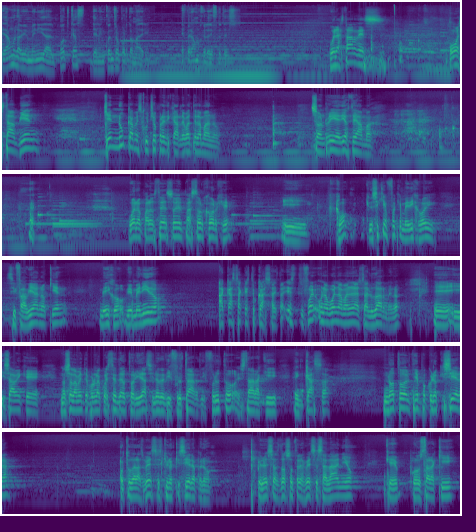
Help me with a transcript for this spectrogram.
Te damos la bienvenida al podcast del Encuentro Puerto Madryn. Esperamos que lo disfrutes. Buenas tardes. ¿Cómo están? ¿Bien? ¿Quién nunca me escuchó predicar? Levante la mano. Sonríe, Dios te ama. Bueno, para ustedes soy el pastor Jorge y no sé quién fue que me dijo hoy, si Fabiano, quién, me dijo, bienvenido a casa que es tu casa. fue una buena manera de saludarme, ¿no? Eh, y saben que no solamente por una cuestión de autoridad, sino de disfrutar. Disfruto estar aquí en casa, no todo el tiempo que uno quisiera, o todas las veces que uno quisiera, pero pero esas dos o tres veces al año que puedo estar aquí,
